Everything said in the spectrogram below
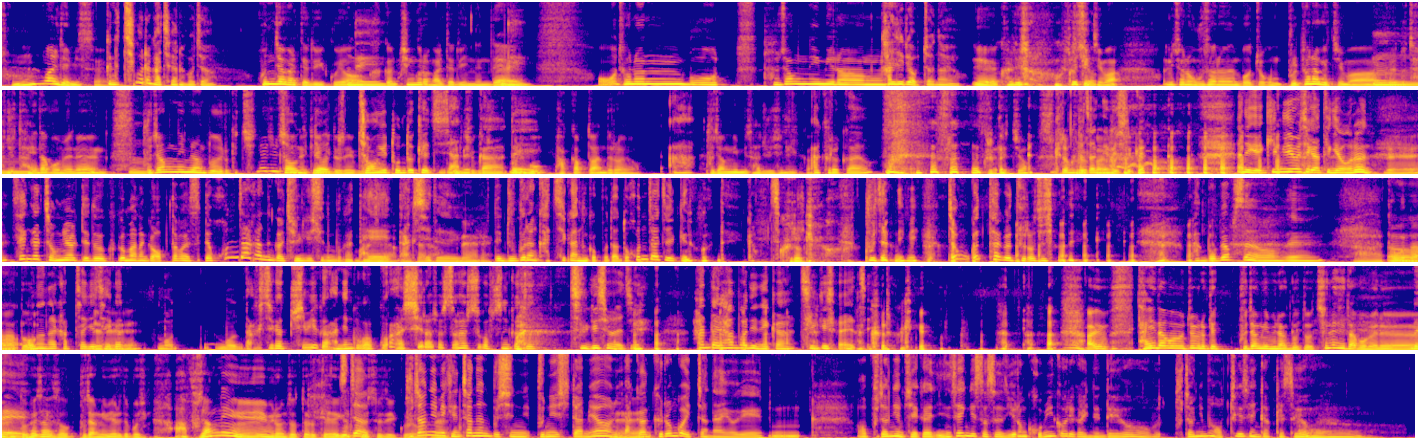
정말 재밌어요. 근데 친구랑 같이 가는 거죠? 혼자 갈 때도 있고요. 네. 가끔 친구랑 갈 때도 있는데 네. 어 저는 뭐 부장님이랑 갈 일이 없잖아요. 예, 갈 일은. 없겠지만 아니 저는 우선은 뭐 조금 불편하겠지만 그래도 음. 자주 다니다 보면은 음. 부장님이랑도 이렇게 친해질 수 저, 있는 계기도 되고 정이 돈독해지지 않을까. 그렇죠. 네. 그리고 밥값도 안 들어요. 아, 부장님이 사주시니까 아 그럴까요? 그렇겠죠? 그럴까요? 부장님이실까요? 아니 이게 김기훈 씨 같은 경우는 네. 생각 정리할 때도 그거만한 거 없다고 했을 때 혼자 가는 걸 즐기시는 분 같아. 맞아요, 낚시를. 맞아요. 네네. 근데 누구랑 같이 가는 것보다도 혼자 즐기는 건데 갑자기 그러게요. 부장님이 쫑긋하고 들어주셨네. 방법이 없어요. 네. 아, 더군다나 어, 또 어느 날 갑자기 네네. 제가 뭐, 뭐 낚시가 취미가 아닌 것 같고 아 싫어졌어 할 수가 없으니까 또 즐기셔야지. 한 달에 한 번이니까 즐기셔야지. 그러게요. 아니 다니다 보면 좀 이렇게 부장님이랑도 또 친해지다 보면은 네. 또 회사에서 부장님 예를 들어 보시고 아 부장님 이러면서 또 이렇게 진짜 줄 수도 있고요. 부장님이 네. 괜찮은 분이, 분이시라면 네. 약간 그런 거 있잖아요. 예. 음. 어, 부장님 제가 인생에 있어서 이런 고민거리가 있는데요. 부장님은 어떻게 생각하세요? 오.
